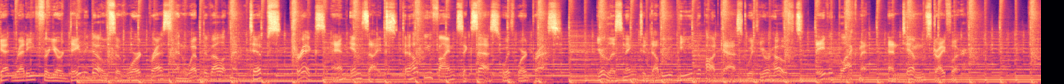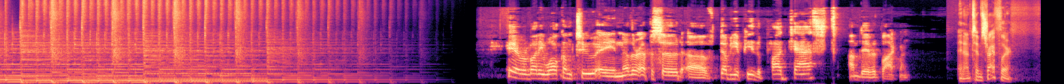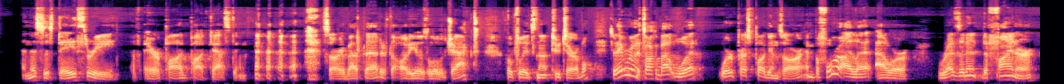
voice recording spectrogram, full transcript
Get ready for your daily dose of WordPress and web development tips, tricks, and insights to help you find success with WordPress. You're listening to WP the Podcast with your hosts, David Blackman and Tim Strifler. Hey, everybody, welcome to another episode of WP the Podcast. I'm David Blackman. And I'm Tim Strifler. And this is day three of AirPod podcasting. Sorry about that if the audio is a little jacked. Hopefully, it's not too terrible. Today, we're going to talk about what WordPress plugins are. And before I let our resident definer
